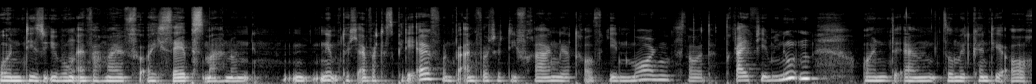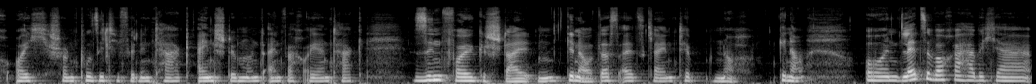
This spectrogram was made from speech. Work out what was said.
und diese Übung einfach mal für euch selbst machen und nehmt euch einfach das PDF und beantwortet die Fragen darauf jeden Morgen. Das dauert drei, vier Minuten und ähm, somit könnt ihr auch euch schon positiv für den Tag einstimmen und einfach euren Tag sinnvoll gestalten. Genau, das als kleinen Tipp noch. Genau. Und letzte Woche habe ich ja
